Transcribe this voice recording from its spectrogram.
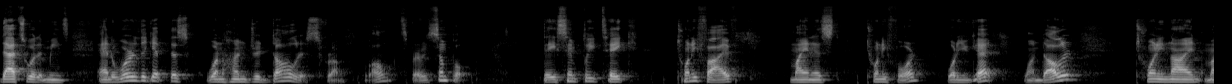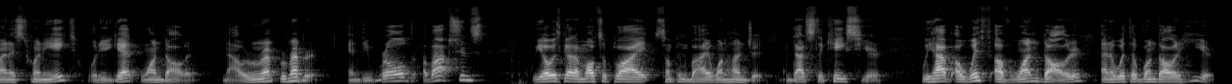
That's what it means. And where do they get this $100 from? Well, it's very simple. They simply take 25 minus 24. What do you get? $1. 29 minus 28. What do you get? $1. Now, remember, in the world of options, we always got to multiply something by 100. And that's the case here. We have a width of $1 and a width of $1 here.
